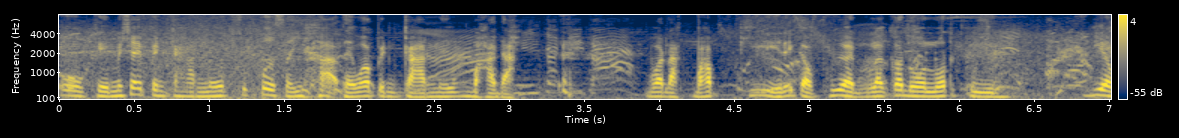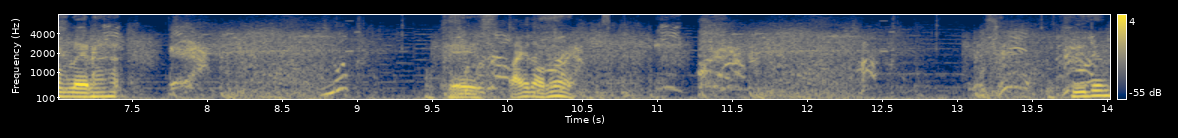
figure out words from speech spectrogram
โอเค ไม่ใช่เป็นการเนิร์ฟซูเปอร์ไซย่าแต่ว่าเป็นการเนิร์ฟบาดักบาดักบัฟคีย์ให้กับเพื่อนแล้วก็โดนลดคืน เยี่ยมเลยนะฮะ โอเค สไตล์ต่อเนื่องอีกทีนึง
